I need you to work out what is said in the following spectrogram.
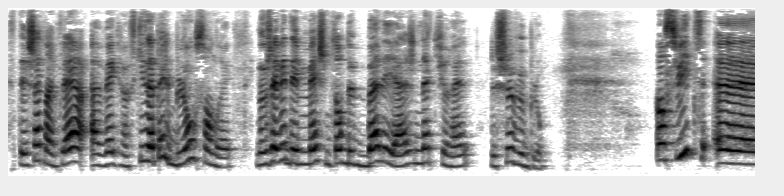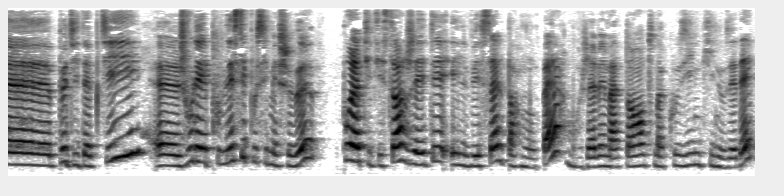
c'était châtain clair avec ce qu'ils appellent blond cendré. Donc j'avais des mèches, une sorte de balayage naturel de cheveux blonds. Ensuite, petit à petit, je voulais laisser pousser mes cheveux. Pour la petite histoire, j'ai été élevée seule par mon père. J'avais ma tante, ma cousine qui nous aidait.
